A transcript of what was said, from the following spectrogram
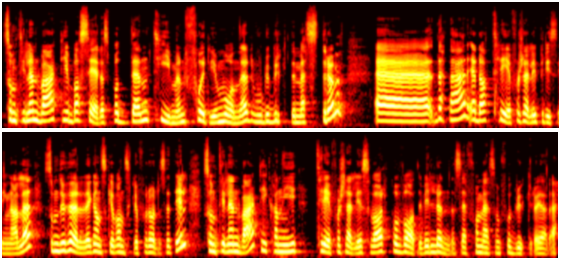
som til enhver tid baseres på den timen forrige måned hvor du brukte mest strøm. Eh, dette her er da tre forskjellige prissignaler som du hører er ganske vanskelig å forholde seg til, som til enhver tid kan gi tre forskjellige svar på hva det vil lønne seg for meg som forbruker å gjøre.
